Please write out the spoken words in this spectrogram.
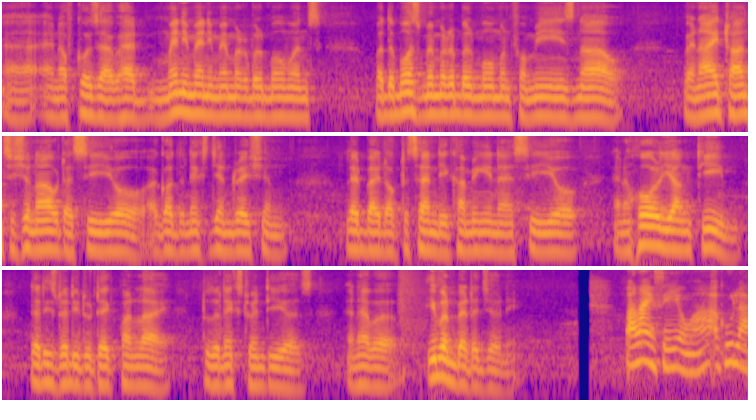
Uh, and of course, I've had many, many memorable moments. But the most memorable moment for me is now when I transition out as CEO. I got the next generation led by Dr. Sandy coming in as CEO and a whole young team that is ready to take Panlai to the next 20 years and have a even better journey. ပန်းလိုက်ဆေးရုံကအခုလာ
